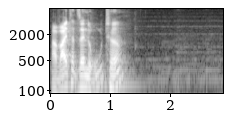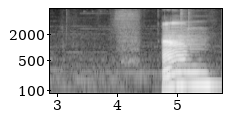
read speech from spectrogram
erweitert seine Route. Ähm...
